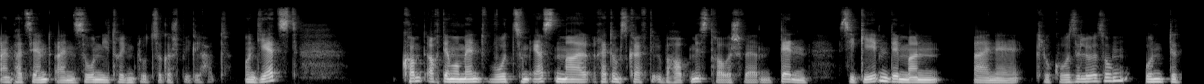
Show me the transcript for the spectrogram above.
ein Patient einen so niedrigen Blutzuckerspiegel hat. Und jetzt kommt auch der Moment, wo zum ersten Mal Rettungskräfte überhaupt misstrauisch werden. Denn sie geben dem Mann eine Glukoselösung und der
